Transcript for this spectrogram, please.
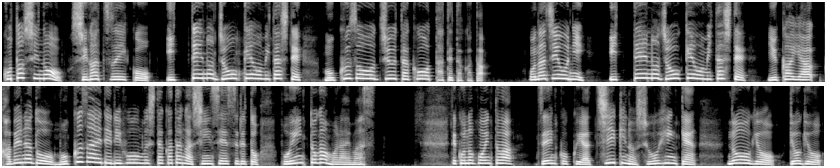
今年の4月以降一定の条件を満たして木造住宅を建てた方。同じように一定の条件を満たして床や壁などを木材でリフォームした方が申請するとポイントがもらえます。でこのポイントは全国や地域の商品券農業漁業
